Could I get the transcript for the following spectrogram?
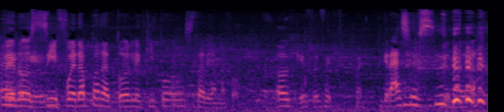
Pero si fuera para todo el equipo estaría mejor. Ok, perfecto. Bueno, gracias.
